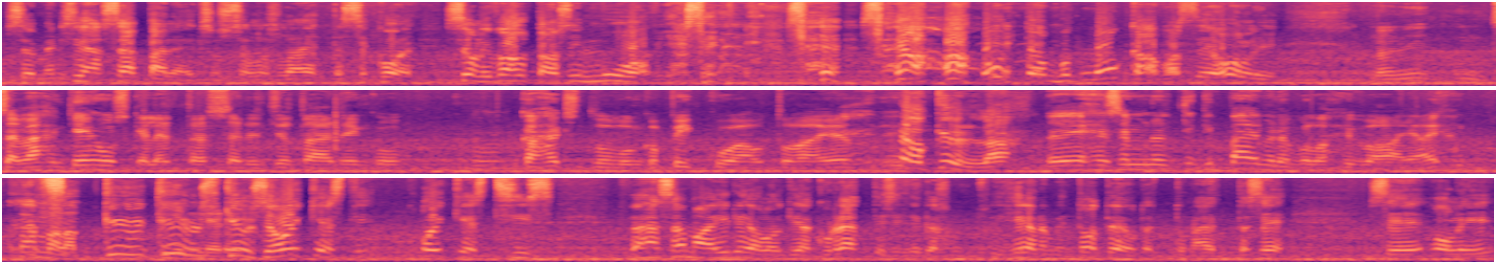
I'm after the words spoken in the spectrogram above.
se meni ihan säpäleeksi, sellaisella, että se koe, se oli valtaosin muovia se, se, se auto, mutta mukava se oli. No niin, sä vähän kehuskelet tässä nyt jotain niinku 80-luvun pikkuautoa. Ja, No kyllä, no eihän semmonen päivänä voi olla hyvä ajaa. Ihan kamala Ky- kyllä, kyllä se oikeasti, oikeasti siis vähän sama ideologia kuin rättisitin kanssa, mutta hienommin toteutettuna, että se, se oli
